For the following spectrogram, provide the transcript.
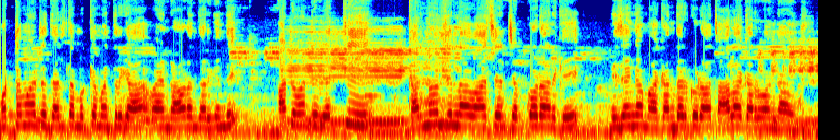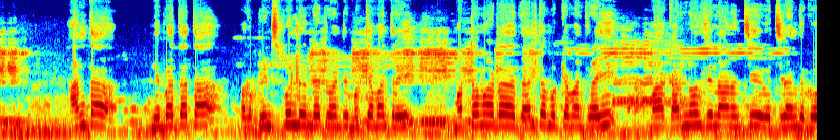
మొట్టమొదటి దళిత ముఖ్యమంత్రిగా ఆయన రావడం జరిగింది. అటువంటి వ్యక్తి కర్నూలు జిల్లా వాసి అని చెప్పుకోవడానికి నిజంగా మాకందరికి కూడా చాలా గర్వంగా ఉంది. అంత నిబద్ధత ఒక ప్రిన్సిపల్డ్ ఉండేటువంటి ముఖ్యమంత్రి మొట్టమొదట దళిత ముఖ్యమంత్రి అయ్యి మా కర్నూలు జిల్లా నుంచి వచ్చినందుకు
